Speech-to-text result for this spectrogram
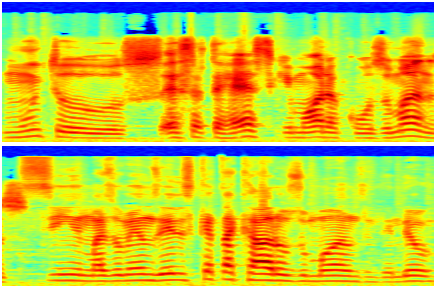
muitos extraterrestres que moram com os humanos? Sim, mais ou menos eles que atacaram os humanos, entendeu?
